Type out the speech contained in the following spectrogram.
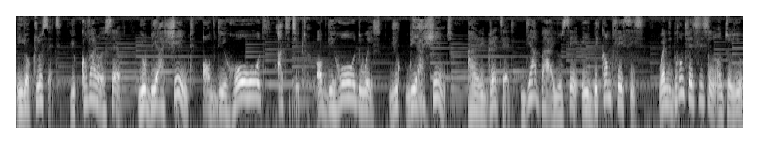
in your closet, you cover yourself. You'll be ashamed of the old attitude, of the old ways. You be ashamed and regretted. Thereby you say it become faces. When it become faces unto you,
